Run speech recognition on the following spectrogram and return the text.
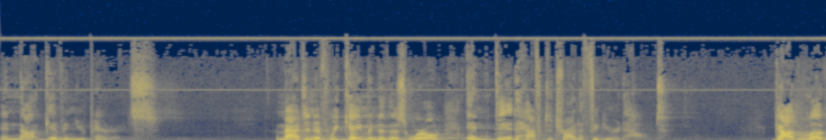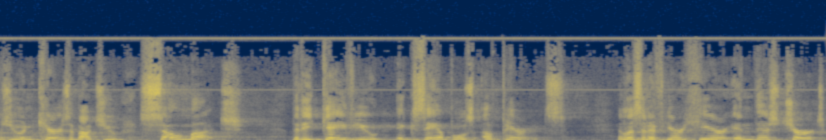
and not given you parents. Imagine if we came into this world and did have to try to figure it out. God loves you and cares about you so much that He gave you examples of parents. And listen, if you're here in this church,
